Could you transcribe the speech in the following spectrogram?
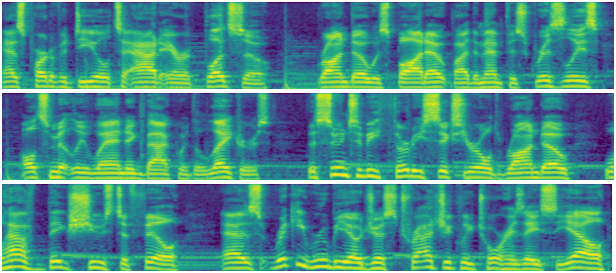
as part of a deal to add Eric Bledsoe. Rondo was bought out by the Memphis Grizzlies, ultimately landing back with the Lakers. The soon to be 36 year old Rondo will have big shoes to fill, as Ricky Rubio just tragically tore his ACL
